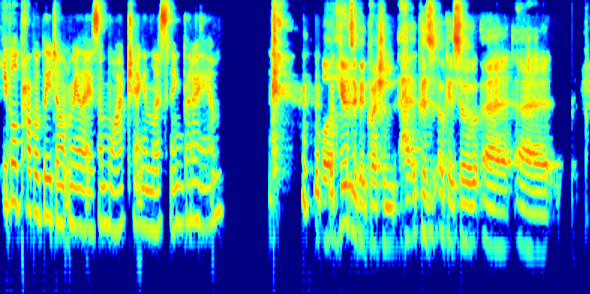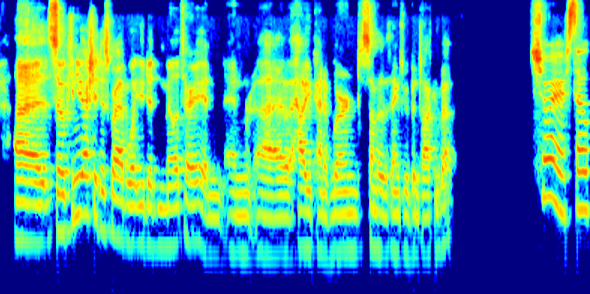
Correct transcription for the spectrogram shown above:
People probably don't realize I'm watching and listening, but I am. well, here's a good question because okay, so uh, uh, uh, so can you actually describe what you did in the military and and uh, how you kind of learned some of the things we've been talking about? Sure. So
